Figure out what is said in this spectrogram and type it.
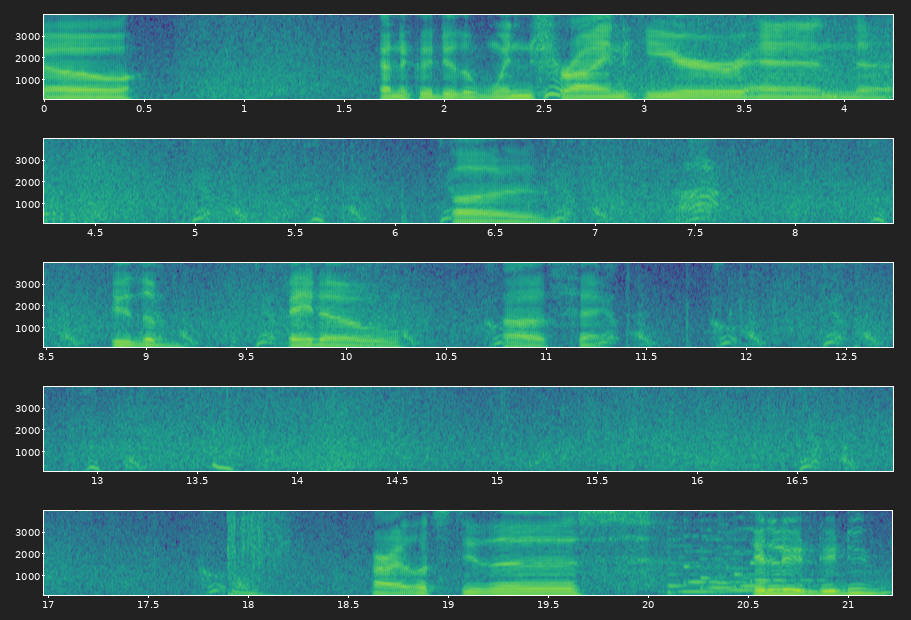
Go. Technically do the wind shrine here and uh do the Beto uh thing. Alright, let's do this. Doo-doo-doo-doo.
